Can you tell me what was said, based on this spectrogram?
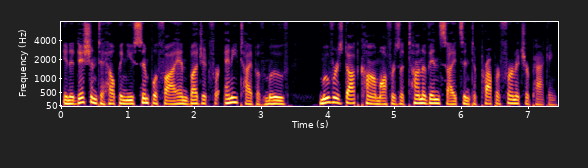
In addition to helping you simplify and budget for any type of move, Movers.com offers a ton of insights into proper furniture packing,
